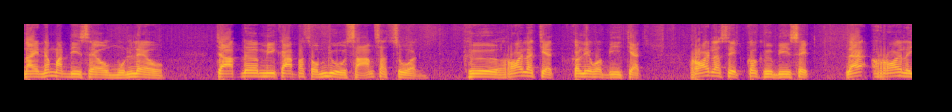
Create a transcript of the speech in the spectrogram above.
ในน้ำมันดีเซลหมุนเร็ว จากเดิมมีการผสมอยู่ 3 สัดส่วน คือร้อยละ 7 ก็เรียกว่า B7 ร้อยละ 10 ก็คือ B10 และร้อยละ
